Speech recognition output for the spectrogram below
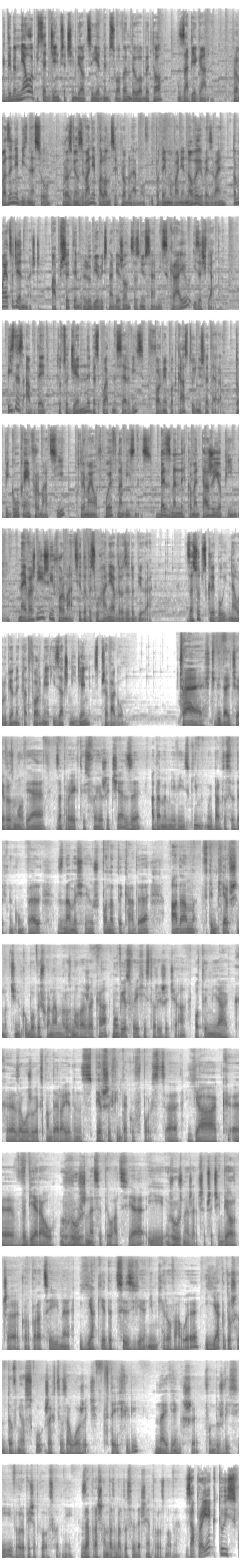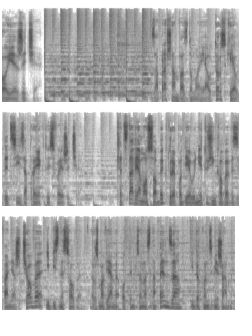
Gdybym miał opisać dzień przedsiębiorcy jednym słowem, byłoby to zabiegany. Prowadzenie biznesu, rozwiązywanie palących problemów i podejmowanie nowych wyzwań to moja codzienność, a przy tym lubię być na bieżąco z newsami z kraju i ze świata. Business Update to codzienny, bezpłatny serwis w formie podcastu i newslettera. To pigułka informacji, które mają wpływ na biznes. Bez zbędnych komentarzy i opinii. Najważniejsze informacje do wysłuchania w drodze do biura. Zasubskrybuj na ulubionej platformie i zacznij dzień z przewagą. Cześć, witajcie w rozmowie Zaprojektuj swoje życie z Adamem Niewińskim, mój bardzo serdeczny kumpel. Znamy się już ponad dekadę, Adam w tym pierwszym odcinku, bo wyszła nam rozmowa rzeka, mówi o swojej historii życia, o tym jak e, założył Expandera, jeden z pierwszych fintechów w Polsce, jak e, wybierał różne sytuacje i różne rzeczy przedsiębiorcze, korporacyjne, jakie decyzje nim kierowały i jak doszedł do wniosku, że chce założyć w tej chwili największy fundusz VC w Europie Środkowo-Wschodniej. Zapraszam Was bardzo serdecznie na tę rozmowę. Zaprojektuj swoje życie. Zapraszam Was do mojej autorskiej audycji Zaprojektuj swoje życie. Przedstawiam osoby, które podjęły nietuzinkowe wyzwania życiowe i biznesowe. Rozmawiamy o tym, co nas napędza i dokąd zmierzamy.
